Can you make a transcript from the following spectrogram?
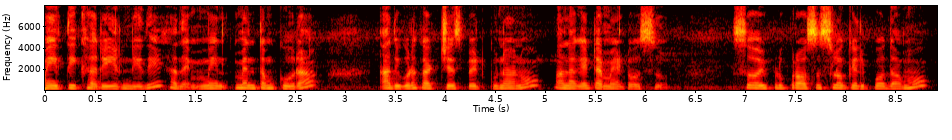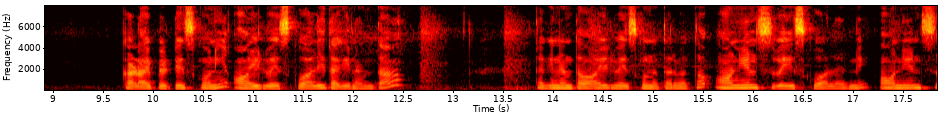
మేతి కర్రీ అండి ఇది. అదే మెంతం కూర అది కూడా కట్ చేసి పెట్టుకున్నాను. అలాగే టమాటోస్. సో ఇప్పుడు ప్రాసెస్లోకి వెళ్ళిపోదాము. కడాయి పెట్టేసుకొని ఆయిల్ వేసుకోవాలి తగినంత. తగినంత ఆయిల్ వేసుకున్న తర్వాత ఆనియన్స్ వేసుకోవాలండి. ఆనియన్స్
